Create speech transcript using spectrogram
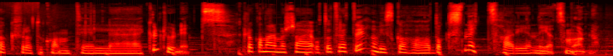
takk for at du kom til eh, Kulturnytt. Klokka nærmer seg 8.30, og vi skal ha Dagsnytt her i Nyhetsmorgen.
